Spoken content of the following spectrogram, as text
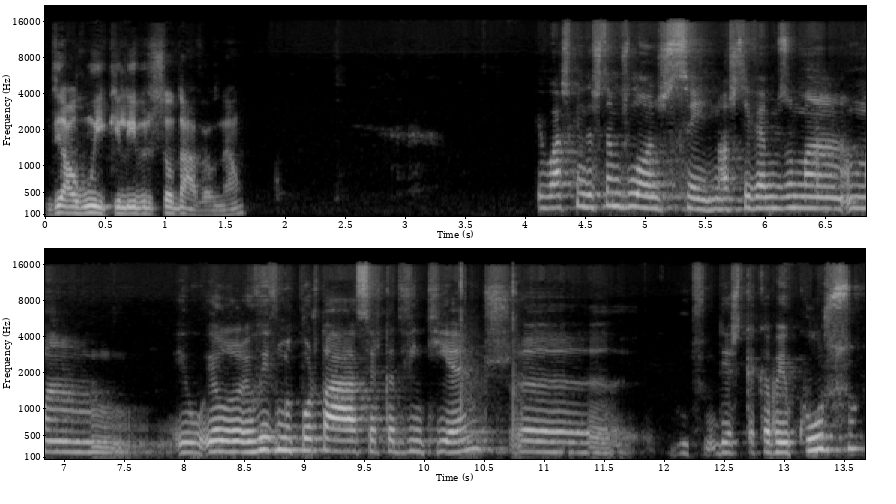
de algum equilíbrio saudável, não? Eu acho que ainda estamos longe, sim. Nós tivemos uma, uma eu, eu, eu, vivo no Porto há cerca de 20 anos, eh, desde que acabei o curso,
